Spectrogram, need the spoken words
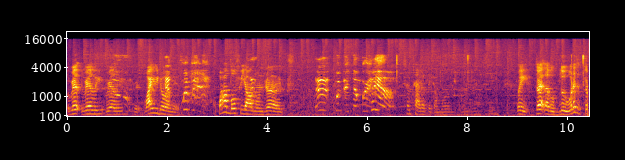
Re really, really, why are you doing this? Whip it. Why both of y'all on drugs? Whip it the bridge. Sometimes I think I'm on. Wait, threat level blue. What is the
